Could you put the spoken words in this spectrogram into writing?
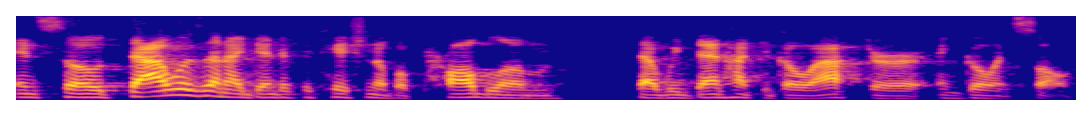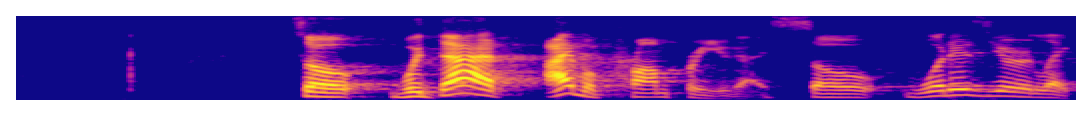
And so that was an identification of a problem that we then had to go after and go and solve. So with that, I have a prompt for you guys. So what is your like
